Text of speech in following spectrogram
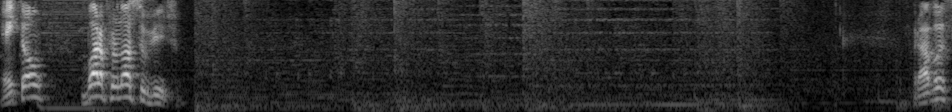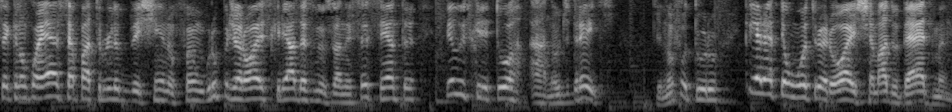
Então, bora pro nosso vídeo. Para você que não conhece, a Patrulha do Destino foi um grupo de heróis criados nos anos 60 pelo escritor Arnold Drake, que no futuro criaria até um outro herói chamado Deadman,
